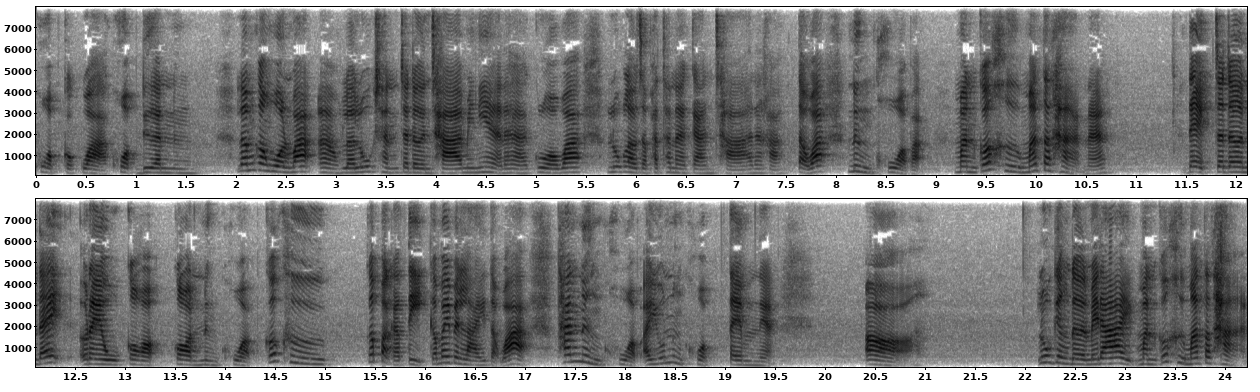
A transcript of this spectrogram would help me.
ขวบกว่าขวบเดือนหนึ่ง เริ่มกังวลว่าอ้าวแล้วลูกฉันจะเดินช้าไหมเนี่ยนะคะกลัวว่าลูกเราจะพัฒนาการช้านะคะ แต่ว่าหนึ่งขวบอะ่ะมันก็คือมาตรฐานนะ เด็กจะเดินได้เร็วก่อนก่อนหนึ่งขวบก็คือก็ปกติก็ไม่เป็นไรแต่ว่าถ้าหนึ่งขวบอายุหนึ่งขวบเต็มเนี่ยลูกยังเดินไม่ได้ มันก็คือมาตรฐาน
